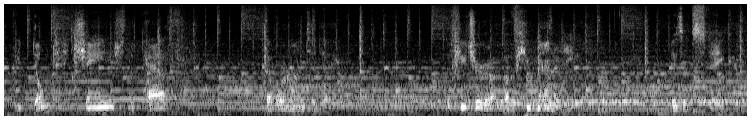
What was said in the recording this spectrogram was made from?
If we don't change the path that we're on today, the future of humanity is at stake.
